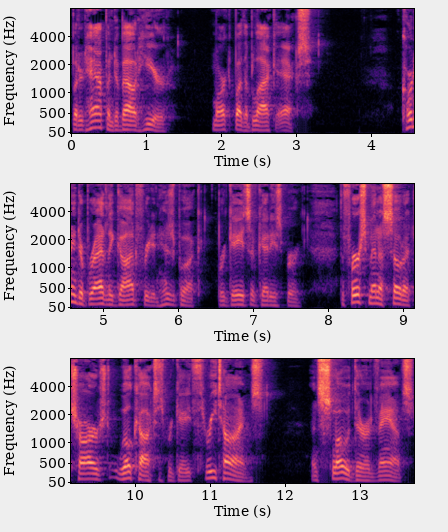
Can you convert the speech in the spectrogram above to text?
but it happened about here, marked by the black X. According to Bradley Gottfried in his book, Brigades of Gettysburg, the 1st Minnesota charged Wilcox's brigade three times and slowed their advance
